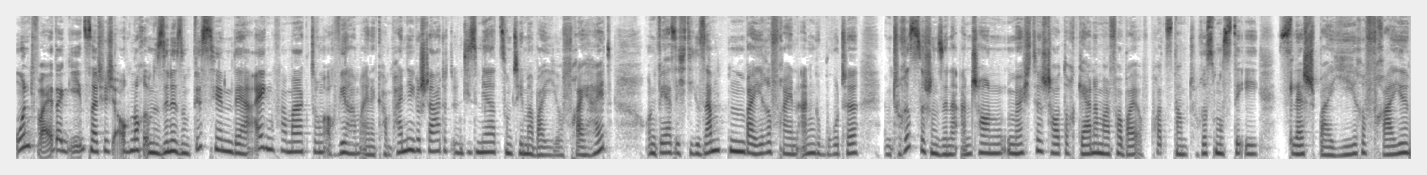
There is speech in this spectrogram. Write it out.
Und weiter geht's natürlich auch noch im Sinne so ein bisschen der Eigenvermarktung. Auch wir haben eine Kampagne gestartet in diesem Jahr zum Thema Barrierefreiheit. Und wer sich die gesamten barrierefreien Angebote im touristischen Sinne anschauen möchte, schaut doch gerne mal vorbei auf potsdamtourismus.de slash barrierefreie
